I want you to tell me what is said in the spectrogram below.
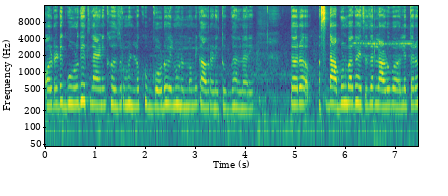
ऑलरेडी गूळ घेतला आहे आणि खजूर म्हटलं खूप गोड होईल म्हणून मग मी गावराणी तूप घालणार आहे. तर असं दाबून बघायचं जर लाडू वळले तर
